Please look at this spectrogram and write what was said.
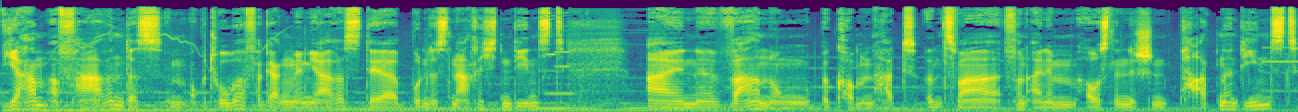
Wir haben erfahren, dass im Oktober vergangenen Jahres der Bundesnachrichtendienst eine Warnung bekommen hat, und zwar von einem ausländischen Partnerdienst.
